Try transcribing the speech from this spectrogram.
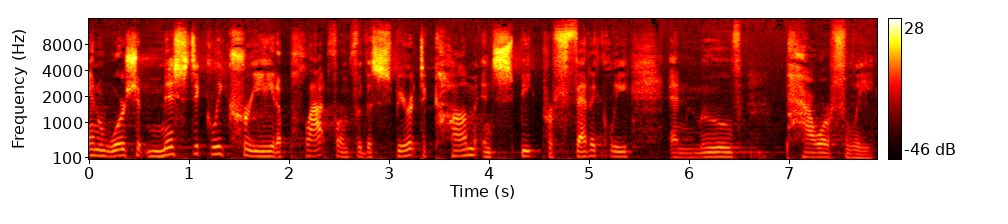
and worship mystically create a platform for the Spirit to come and speak prophetically and move powerfully.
